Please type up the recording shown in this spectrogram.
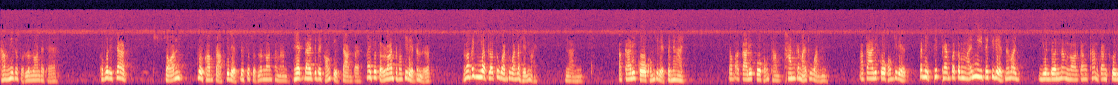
ทำนี่สดร้อนๆแท้ๆพระพุทธเจ้า สอนด้วยความปราบกิเลสด้วยสดๆร้อนๆทั้งนั้นเหตุใดจะเป็นของจืดจางไปให้สดๆร้อนเฉพาะกิเลสนั่นเหรอมันก็เหยียบเราทุกวันทุกวันเราเห็นใหม่เวลานี้อาการิโกของกิเลสเป็นยังไงกับอาการิโกของธรรมทันกันไหมทุกวันนี้อาการิโกของกิเลสกระดิกพลิกแพงไปตรงไหนมีแต่กิเลสไม่ว่ายืนเดินนั่งนอนกลางค่ำกลางคืน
